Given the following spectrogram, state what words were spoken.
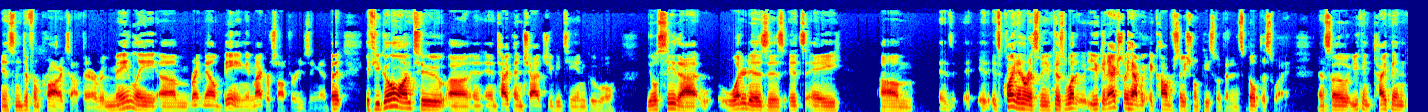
in some different products out there, but mainly um, right now Bing and Microsoft are using it. But if you go on to uh, and, and, type in Chat GPT in Google, you'll see that what it is is it's a um, it's, it's quite interesting because what you can actually have a conversational piece with it, and it's built this way. And so you can type in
